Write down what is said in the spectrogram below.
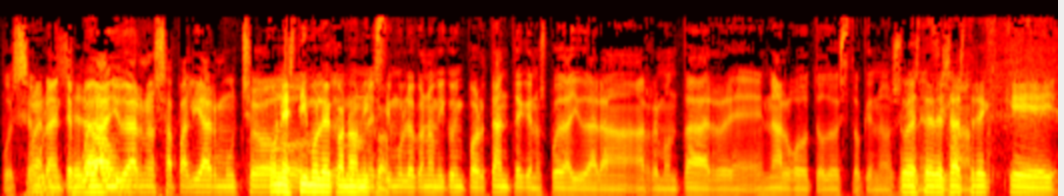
pues seguramente pueda ayudarnos a paliar mucho. Un estímulo económico. Un estímulo económico importante que nos pueda ayudar a, remontar en algo todo esto que nos. Todo este desastre que,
